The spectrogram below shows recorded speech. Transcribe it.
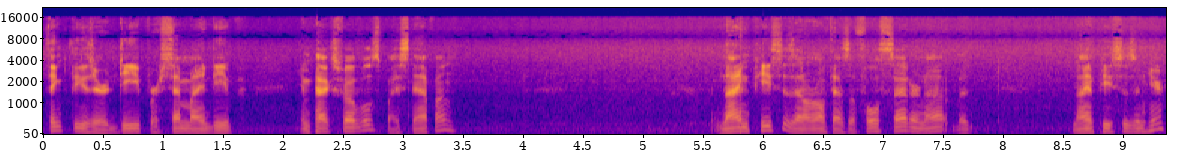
think these are deep or semi-deep impact swivels by Snap-on. Nine pieces, I don't know if that's a full set or not, but nine pieces in here.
